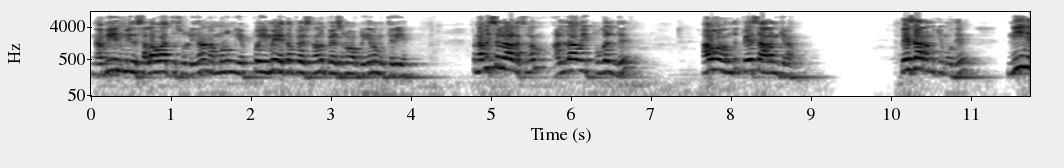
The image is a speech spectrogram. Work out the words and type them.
நபியின் மீது செலவாத்து சொல்லி தான் நம்மளும் எப்பயுமே எதை பேசினாலும் பேசணும் அப்படிங்கிற நமக்கு தெரியும். இப்ப நபிசுல்லா அலுவலம் அல்லாவை புகழ்ந்து அவங்க வந்து பேச ஆரம்பிக்கிறாங்க. பேச ஆரம்பிக்கும் போது நீங்க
